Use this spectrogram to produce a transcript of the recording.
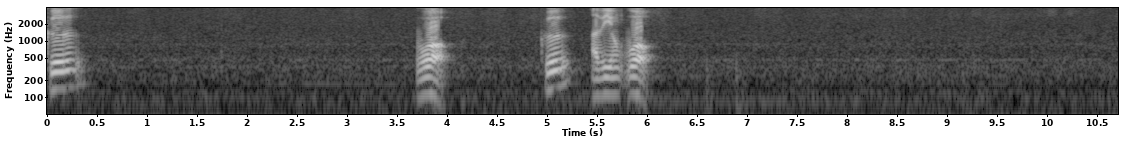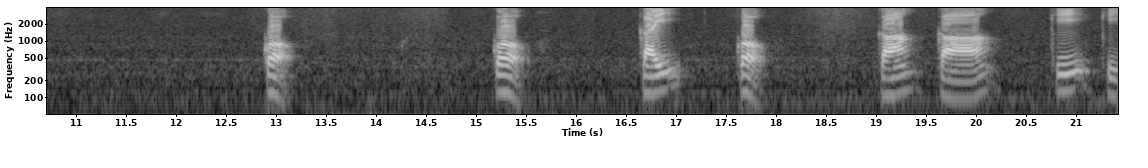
ക് ഓ ക് അധികം ഓ काई को का का की की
